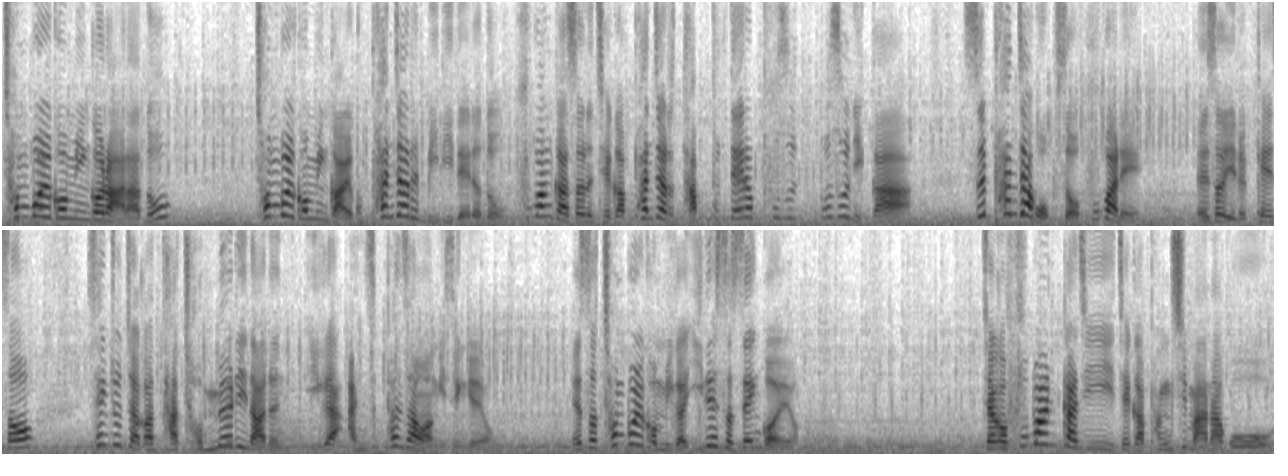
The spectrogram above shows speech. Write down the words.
천벌검인 걸 알아도 천벌검인 거 알고 판자를 미리 내려도 후반 가서는 제가 판자를 다 부- 때려 부수, 부수니까 쓸 판자가 없어 후반에. 그래서 이렇게 해서 생존자가 다 전멸이 나는 이게 안습한 상황이 생겨요. 그래서 천벌 거미가 이래서 센 거예요. 제가 후반까지 제가 방심 안 하고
